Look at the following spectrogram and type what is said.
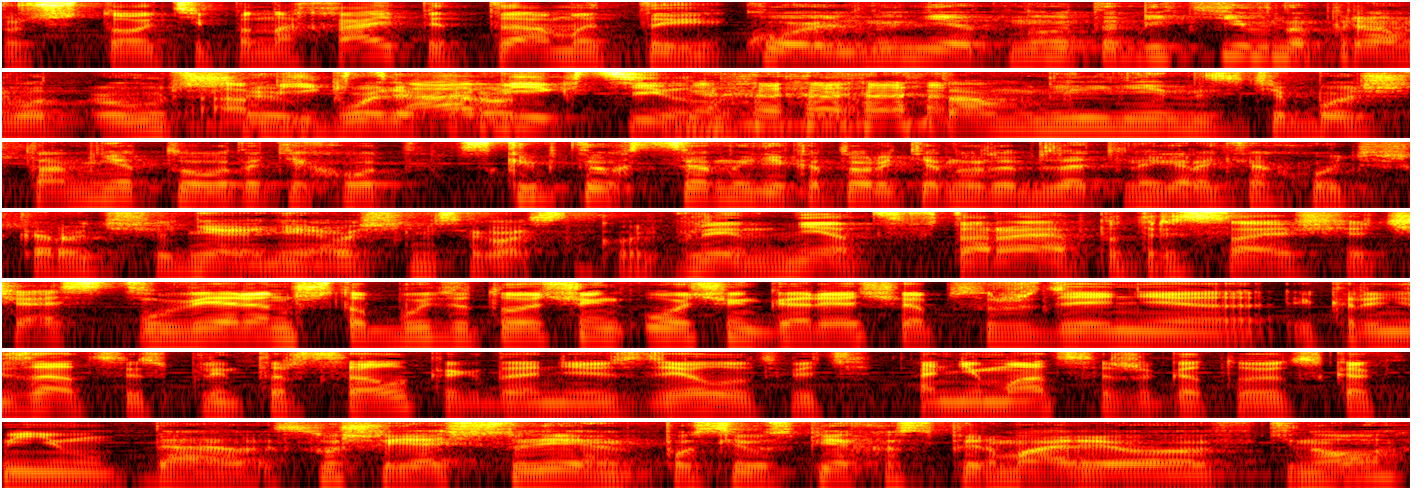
Вот что, типа, на хайпе там и ты. Коль, ну нет, ну это объективно прям вот лучше, Объек- более хороший. Объективно. Там нелинейности больше, там нету вот этих вот скриптовых сцен, где которые тебе нужно обязательно играть как хочешь. Короче, не, не, вообще не согласен, Коль. Блин, нет, вторая потрясающая часть. Уверен, что будет очень-очень горячее обсуждение экранизации Splinter Cell, когда они ее сделают, ведь анимация же готовится как минимум. Да, слушай, я сейчас уверен, после успеха Супер Марио в кино,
